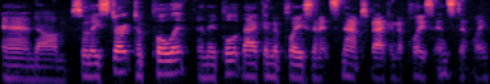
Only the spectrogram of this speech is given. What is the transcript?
And um, so they start to pull it, and they pull it back into place, and it snaps back into place instantly.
